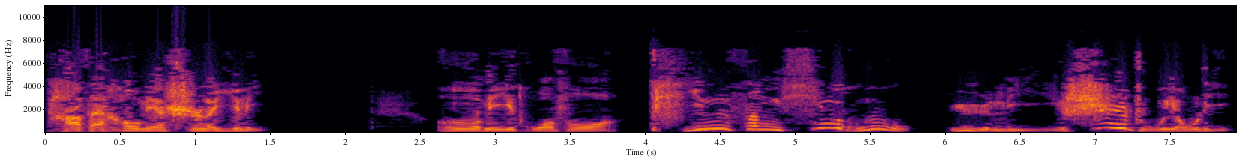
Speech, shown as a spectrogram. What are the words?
他在后面施了一礼：“阿弥陀佛，贫僧新湖与李施主有礼。”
